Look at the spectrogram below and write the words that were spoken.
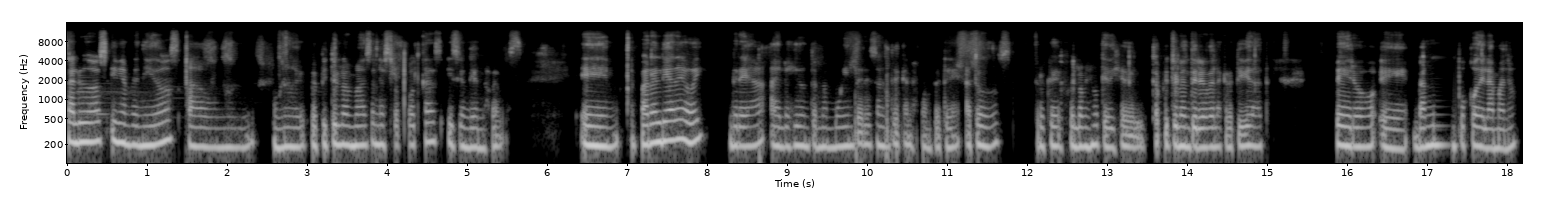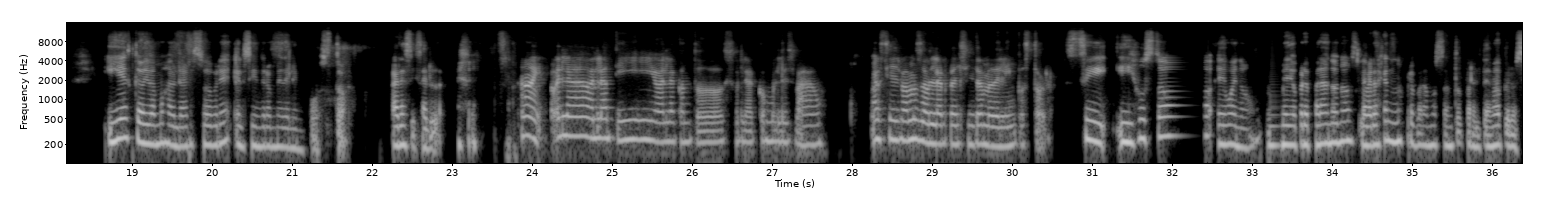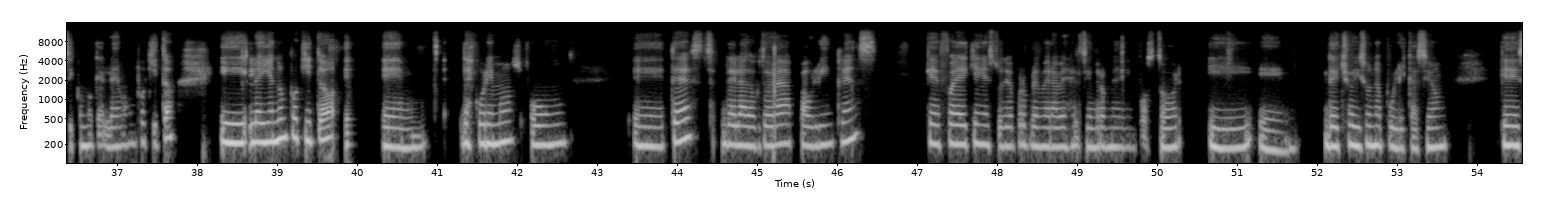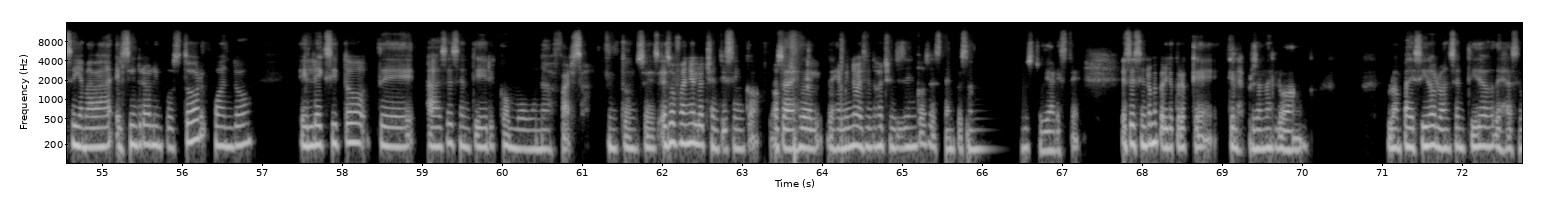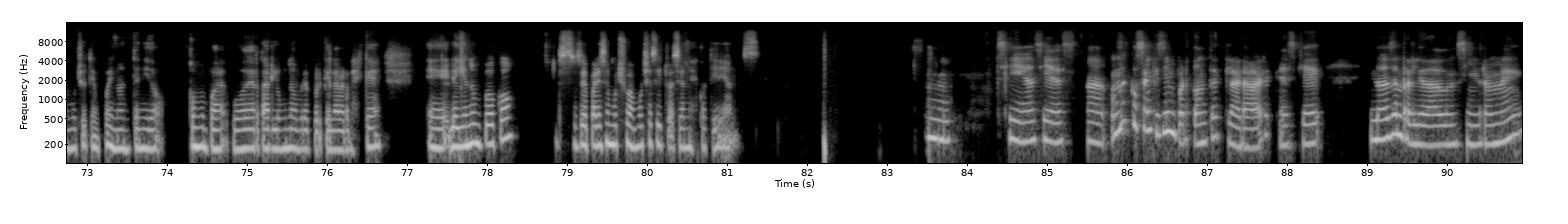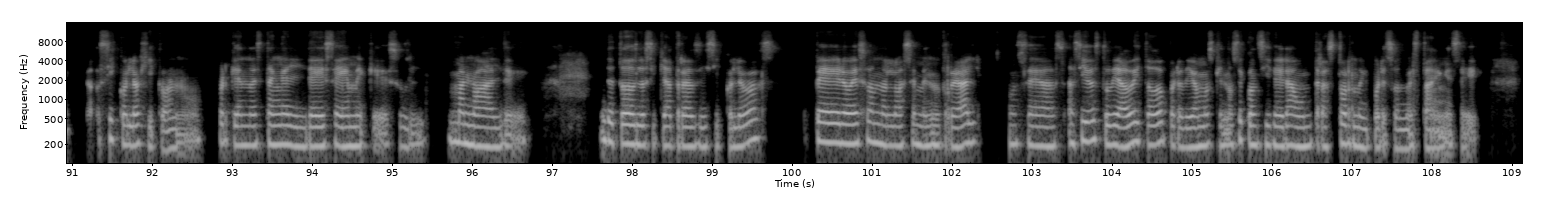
Saludos y bienvenidos a un, capítulo más de nuestro podcast y si un día nos vemos. Eh, para el día de hoy, Drea ha elegido un tema muy interesante que nos compete a todos. Creo que fue lo mismo que dije del capítulo anterior de la creatividad, pero eh, van un poco de la mano. Y es que hoy vamos a hablar sobre el síndrome del impostor. Ahora sí, saluda. Ay, hola, hola a ti, hola con todos, hola, ¿cómo les va? Así es, vamos a hablar del síndrome del impostor. Sí, y justo, eh, bueno, medio preparándonos, la verdad es que no nos preparamos tanto para el tema, pero sí como que leemos un poquito. Y leyendo un poquito, eh, em, descubrimos un eh, test de la doctora Pauline Clens, que fue quien estudió por primera vez el síndrome del impostor y em, de hecho hizo una publicación que se llamaba El síndrome del impostor cuando el éxito te hace sentir como una farsa. Entonces, eso fue en el 85, o sea, desde, desde 1985 se está empezando a estudiar este, este síndrome, pero yo creo que, que las personas lo han, lo han padecido, lo han sentido desde hace mucho tiempo y no han tenido cómo poder darle un nombre, porque la verdad es que eh, leyendo un poco, se parece mucho a muchas situaciones cotidianas. Sí, así es. Ah, una cosa que es importante aclarar es que no es en realidad un síndrome psicológico, ¿no? Porque no está en el DSM, que es el manual de, de todos los psiquiatras y psicólogos, pero eso no lo hace menos real. O sea, ha sido estudiado y todo, pero digamos que no se considera un trastorno y por eso no está en ese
